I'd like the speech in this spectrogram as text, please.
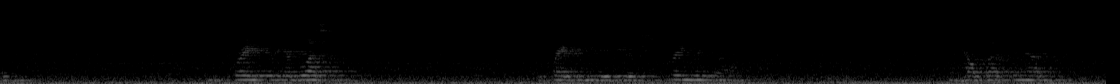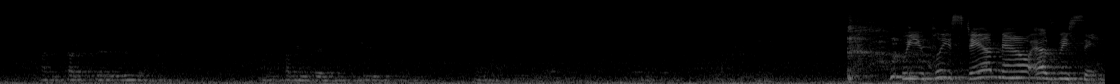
We pray for your blessing. We pray for you to do extremely well and help us to know how to touch steady and know in the coming days. In Jesus' name. Will you please stand now as we sing?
